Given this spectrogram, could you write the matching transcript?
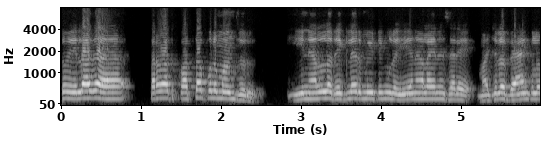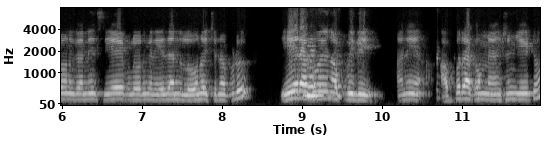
సో ఇలాగా తర్వాత కొత్త అప్పుల మంజూరు. ఈ నెలలో రెగ్యులర్ మీటింగ్లో ఏ నెల అయినా సరే మధ్యలో బ్యాంక్ లోన్ కానీ సిఐఎఫ్ లోన్ కానీ ఏదైనా లోన్ వచ్చినప్పుడు ఏ రకమైన అప్పు ఇది అని అప్పు రకం మెన్షన్ చేయటం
